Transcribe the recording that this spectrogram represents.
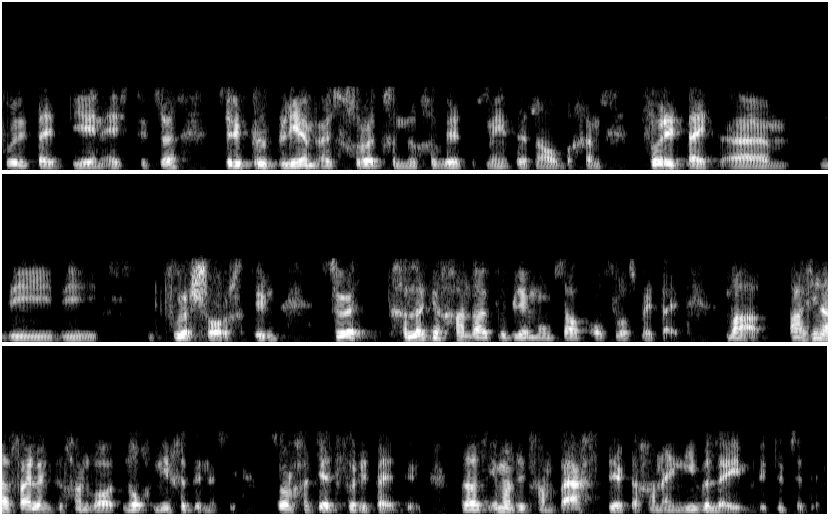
voor die tyd DNS toetse. So die probleem is groot genoeg geweest dat mense nou al begin voor die tyd ehm um, die die voorsorg doen. So gelukkig gaan daai probleem homself oplos met tyd. Maar as jy na veiling toe gaan waar dit nog nie gedoen is nie, sorg dat jy dit voor die tyd doen. Want as iemand iets gaan wegsteek, dan gaan hy nie wil hê jy moet die toets doen.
